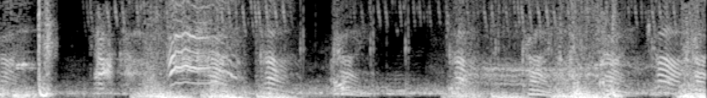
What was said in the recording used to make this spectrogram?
Ka. Taka. Kai. Ka. Kai. Ka. Kai. Kai. Ka. Kai.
